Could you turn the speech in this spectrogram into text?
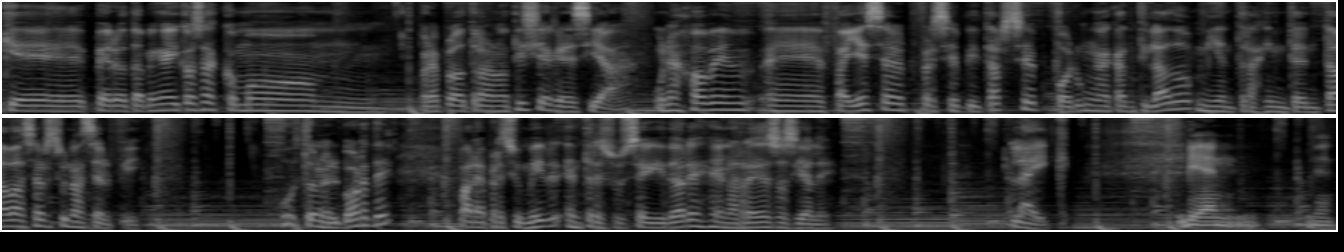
que, pero también hay cosas como, mm, por ejemplo, otra noticia que decía, una joven eh, fallece al precipitarse por un acantilado mientras intentaba hacerse una selfie, justo en el borde, para presumir entre sus seguidores en las redes sociales. Like. Bien, bien.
